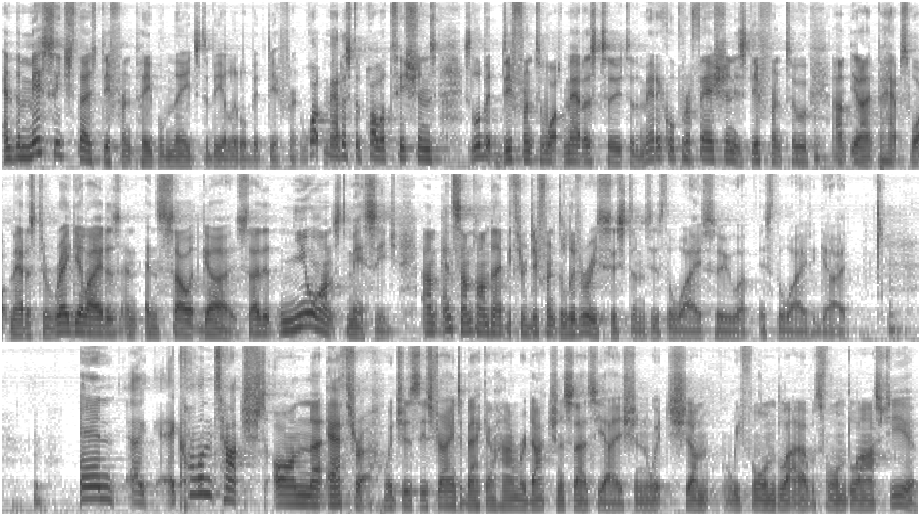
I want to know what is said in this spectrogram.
and the message those different people needs to be a little bit different. What matters to politicians is a little bit different to what matters to to the medical profession. Is different to um, you know perhaps what matters to regulators, and, and so it goes. So that nuanced message, um, and sometimes maybe through different delivery systems, is the way to uh, is the way to go. And uh, Colin touched on uh, ATHRA, which is the Australian Tobacco Harm Reduction Association, which um, we formed was formed last year.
